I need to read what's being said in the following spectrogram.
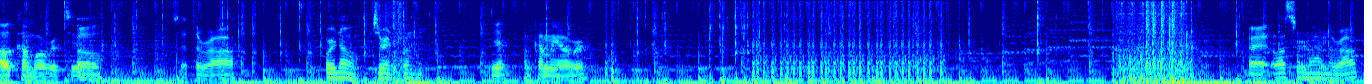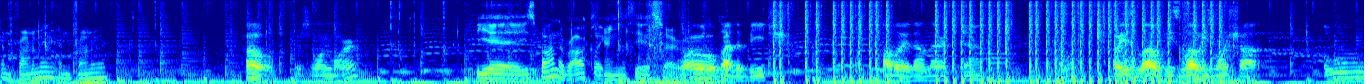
I'll come over too. Oh, the rock? Or no, it's right in front of me. Yeah, I'm coming over. Alright, last one behind the rock in front of me, in front of me. Oh, there's one more. Yeah, he's behind the rock, like in you, sorry. Whoa, by the beach. All the way down there. Yeah. Oh, he's low. He's low. He's one shot. Ooh.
